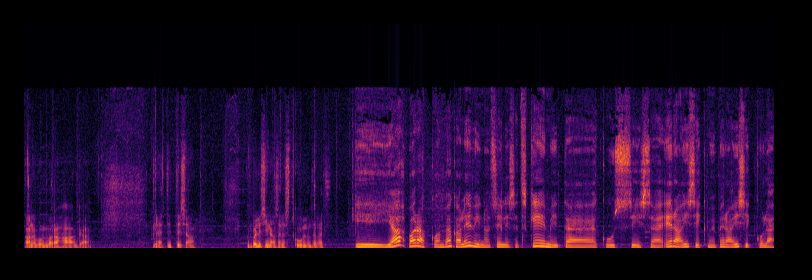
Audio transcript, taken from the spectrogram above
annab oma raha, aga piletit ei saa. kui palju sina sellest kuulnud oled? jah, paraku on väga levinud sellised skeemid, kus siis eraisik müüb eraisikule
